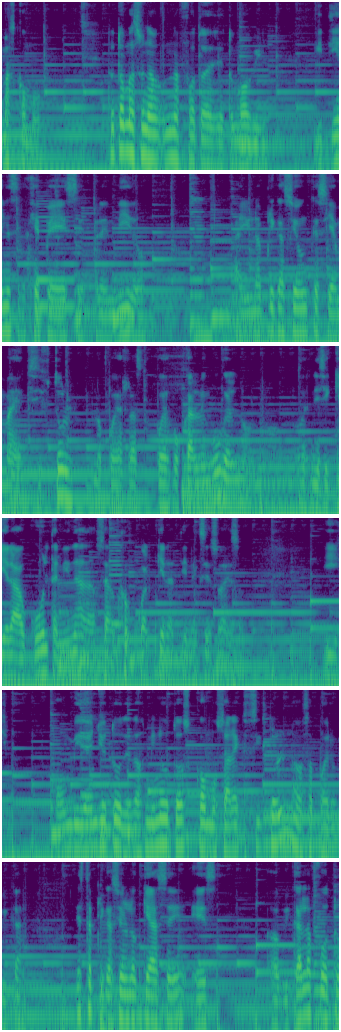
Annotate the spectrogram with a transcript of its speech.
más común. Tú tomas una, una foto desde tu móvil y tienes el GPS prendido, hay una aplicación que se llama Exif Tool. Lo puedes, puedes buscarlo en Google, es ni siquiera oculta ni nada, o sea, cualquiera tiene acceso a eso. Y un video en YouTube de dos minutos, cómo usar Exif Tool, lo vas a poder ubicar. Esta aplicación lo que hace es ubicar la foto,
